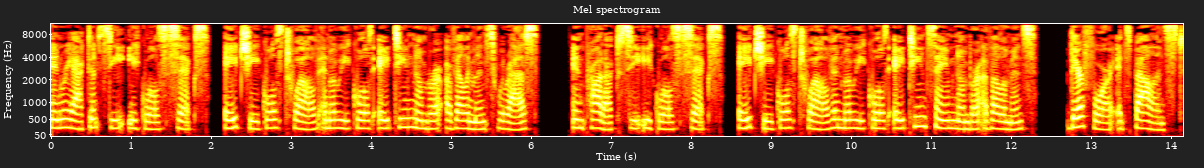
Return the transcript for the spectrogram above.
In reactant C equals 6, H equals 12 and O equals 18 number of elements whereas, in product C equals 6, H equals 12 and O equals 18 same number of elements, therefore it's balanced.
